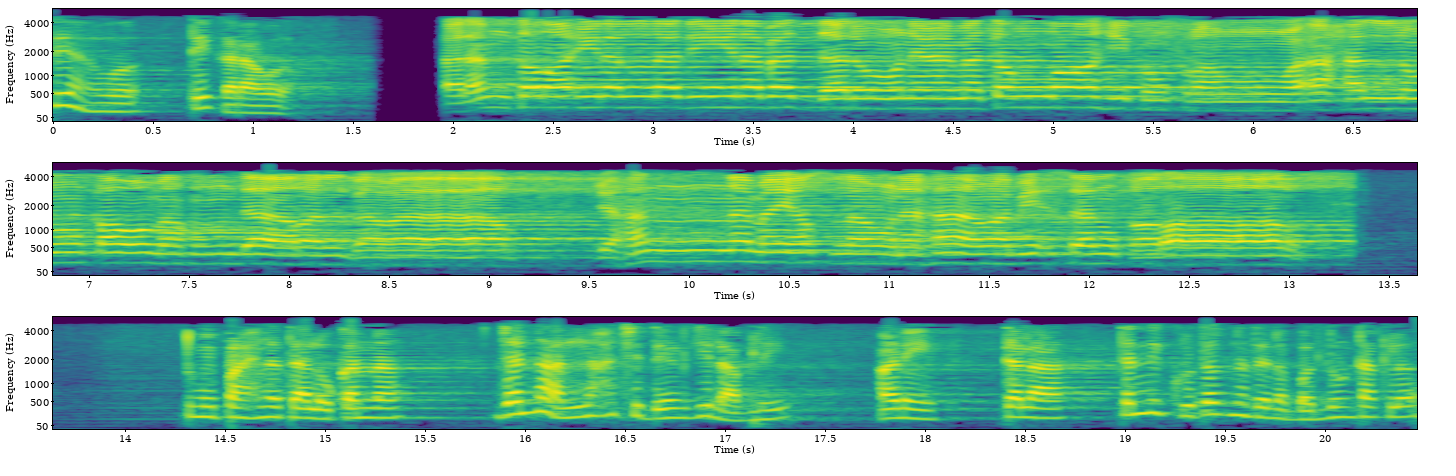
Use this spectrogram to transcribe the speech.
जे हवं ते करावं ألم تر إلى الذين بدلوا نعمة الله كفرا وأحلوا قومهم دار البوار جهنم يصلونها وبئس القرار तुम्ही पाहिलं त्या लोकांना ज्यांना अल्लाहची देणगी लाभली आणि त्याला त्यांनी कृतज्ञतेनं बदलून टाकलं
